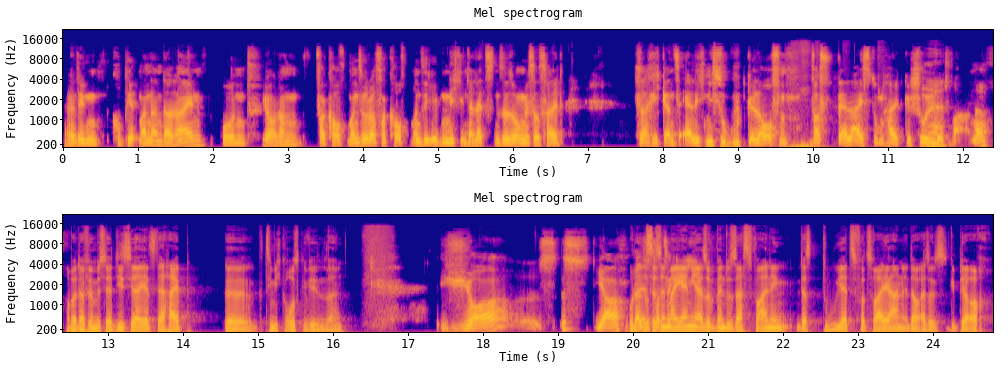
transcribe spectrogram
den kopiert man dann da rein und ja, dann verkauft man sie oder verkauft man sie eben nicht. In der letzten Saison ist das halt, sag ich ganz ehrlich, nicht so gut gelaufen, was der Leistung halt geschuldet ja. war. Ne? Aber dafür müsste ja dieses Jahr jetzt der Hype äh, ziemlich groß gewesen sein. Ja, es ist ja. Oder also ist das in Miami? Also wenn du sagst vor allen Dingen, dass du jetzt vor zwei Jahren, also es gibt ja auch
